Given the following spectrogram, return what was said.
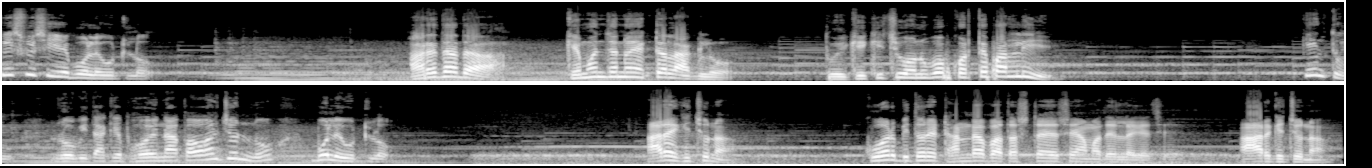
ফিসফিসিয়ে বলে উঠল আরে দাদা কেমন যেন একটা লাগল। তুই কি কিছু অনুভব করতে পারলি? কিন্তু রবি তাকে ভয় না পাওয়ার জন্য বলে উঠল আরে কিছু না কুয়ার ভিতরে ঠান্ডা বাতাসটা এসে আমাদের লেগেছে আর কিছু না।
